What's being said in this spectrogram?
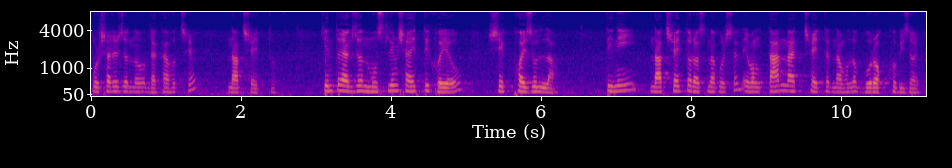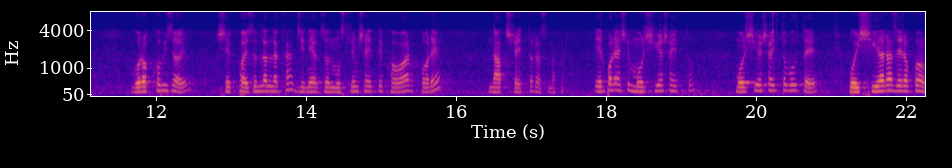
প্রসারের জন্য লেখা হচ্ছে নাচ সাহিত্য। কিন্তু একজন মুসলিম সাহিত্যিক হয়েও শেখ ফয়জুল্লাহ তিনি নাচ সাহিত্য রচনা করছেন এবং তার নাচ সাহিত্যের নাম হলো গোরক্ষ বিজয়। গোরক্ষ বিজয়, শেখ ফয়জুল্লাহ লেখা, যিনি একজন মুসলিম সাহিত্যিক হওয়ার পরে নাচ সাহিত্য রচনা করে এরপরে আসি মর্শিয়া সাহিত্য। মর্শিয়া সাহিত্য বলতে ওই শিয়ারা যেরকম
